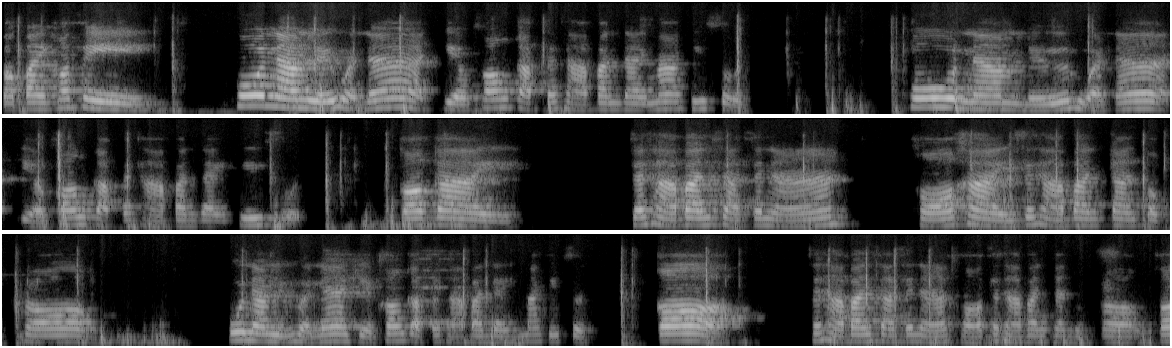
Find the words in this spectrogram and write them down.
ต่อไปข้อสี่ผู้นำหรือหัวหน้าเกี่ยวข้องกับสถาบันใดมากที่สุด ผู้นำหรือหัวหน้าเกี่ยวข้องกับสถาบันใดที่สุดกอไก่ สถาบันศาสนา ขอไข่สถาบันการปกครอง ผู้นำหรือหัวหน้าเกี่ยวข้องกับสถาบันใดมากที่สุด ก็สถาบันศาสนาขอสถาบันการปกครองข้อ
